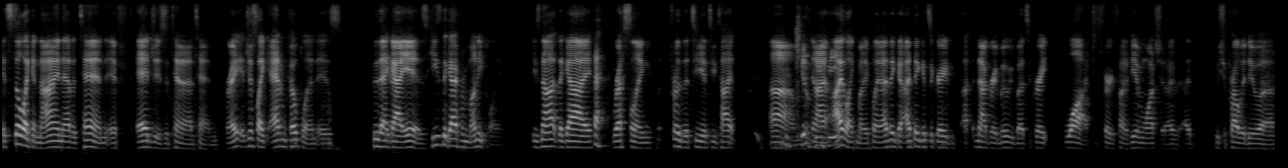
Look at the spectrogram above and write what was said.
it's still like a nine out of ten if Edge is a ten out of ten, right? It's just like Adam Copeland is who that yeah. guy is. He's the guy from Money Plane. He's not the guy wrestling for the TNT title. Um, and I, I, like Money Plane. I think I think it's a great, uh, not great movie, but it's a great watch. It's very fun. If you haven't watched it, I, I, we should probably do a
